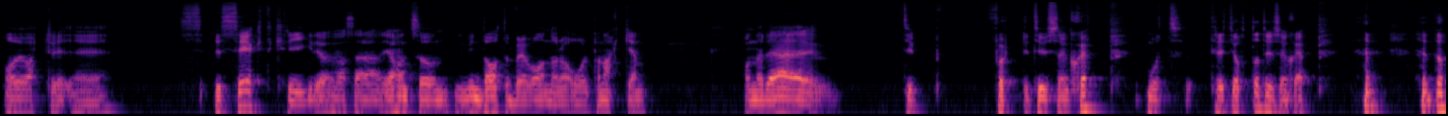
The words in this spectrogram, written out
Och det vart eh, segt krig. Det var så här, jag har inte så... Min dator börjar vara några år på nacken. Och när det är typ 40 000 skepp mot 38 000 skepp. då,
